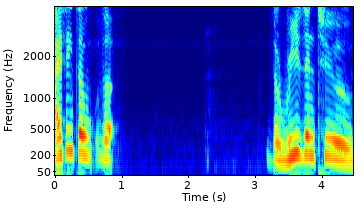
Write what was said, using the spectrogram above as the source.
I think the the the reason to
